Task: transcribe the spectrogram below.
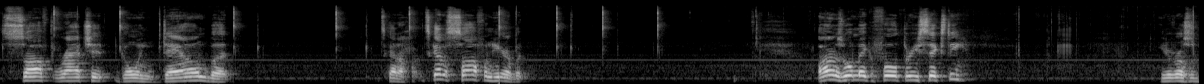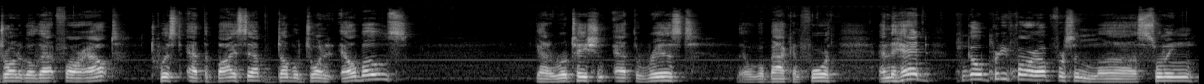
Soft ratchet going down, but it's got a it's got a soft one here, but arms will make a full 360. Universal joint to go that far out. Twist at the bicep, double jointed elbows. Got a rotation at the wrist. That will go back and forth. And the head can go pretty far up for some uh, swimming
